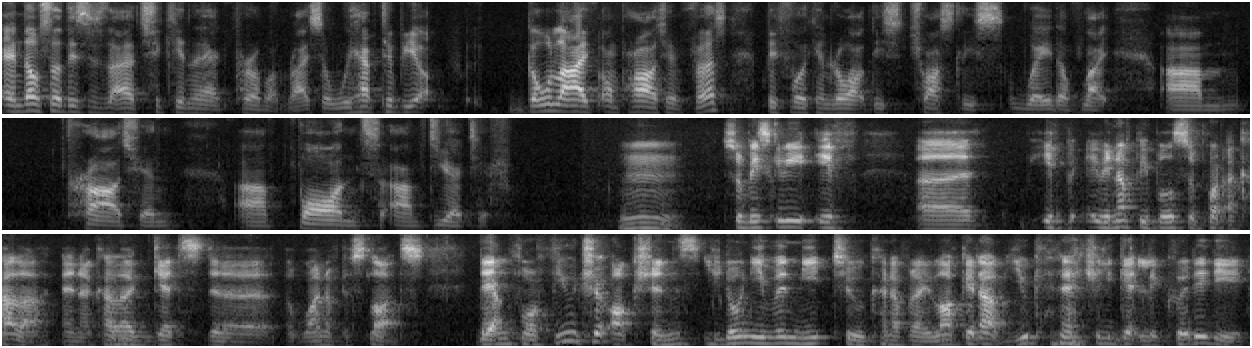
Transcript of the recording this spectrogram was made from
and also this is a chicken and egg problem, right? So we have to be go live on project first before we can roll out this trustless way of like um, project uh, bond um, directive. Mm. So basically, if uh, if enough people support Acala and Acala mm. gets the one of the slots, then for future auctions, you don't even need to kind of like lock it up. You can actually get liquidity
